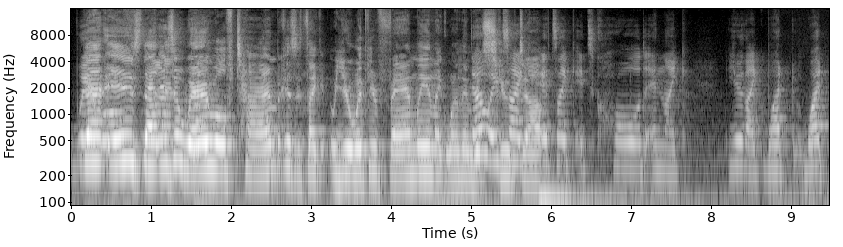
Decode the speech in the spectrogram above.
that werewolf is that is a werewolf time because it's like you're with your family and like one of them No, gets it's scooped like up. it's like it's cold and like you're like what what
